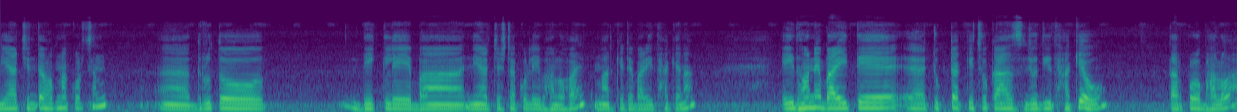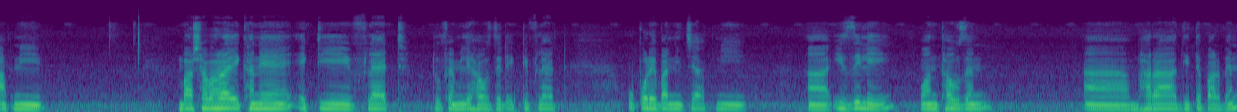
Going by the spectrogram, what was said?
নেওয়ার চিন্তা ভাবনা করছেন দ্রুত দেখলে বা নেওয়ার চেষ্টা করলেই ভালো হয়, মার্কেটে বাড়ি থাকে না। এই ধরনের বাড়িতে টুকটাক কিছু কাজ যদি থাকেও তারপর ভালো। আপনি বাসা ভাড়া এখানে একটি ফ্ল্যাট, টু ফ্যামিলি হাউসের একটি ফ্ল্যাট, উপরে বা নিচে আপনি ইজিলি ওয়ান থাউজেন্ড ভাড়া দিতে পারবেন।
